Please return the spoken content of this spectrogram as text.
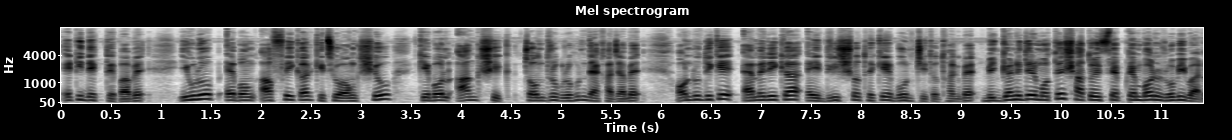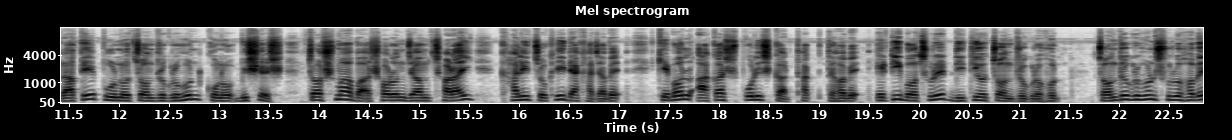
এটি দেখতে পাবে। ইউরোপ এবং আফ্রিকার কিছু অংশেও কেবল আংশিক চন্দ্রগ্রহণ দেখা যাবে। অন্যদিকে আমেরিকা এই দৃশ্য থেকে বঞ্চিত থাকবে। বিজ্ঞানীদের মতে, সাতই সেপ্টেম্বর রবিবার রাতে পূর্ণ চন্দ্রগ্রহণ কোনো বিশেষ চশমা বা সরঞ্জাম ছাড়াই খালি চোখেই দেখা যাবে। কেবল আকাশ পরিষ্কার থাকতে হবে। এটি বছরের দ্বিতীয় চন্দ্রগ্রহণ। চন্দ্রগ্রহণ শুরু হবে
